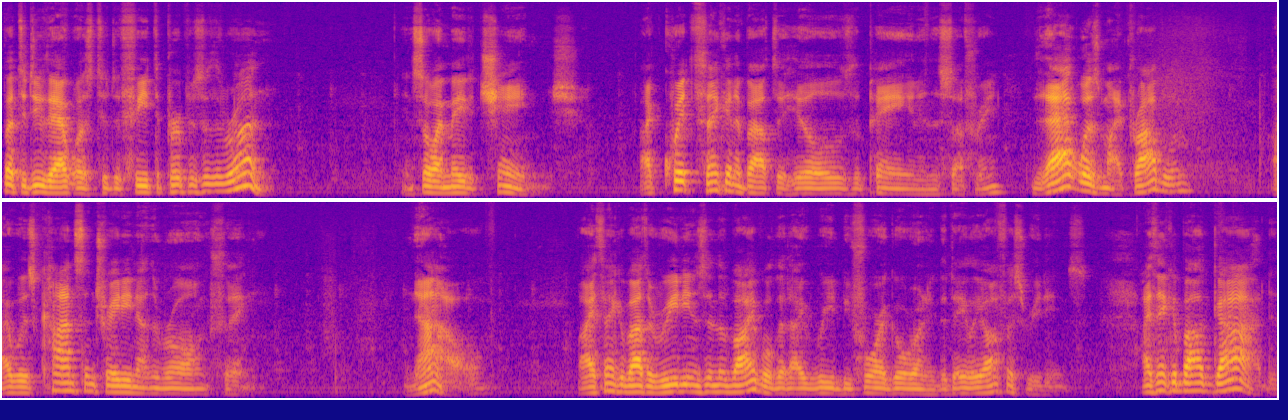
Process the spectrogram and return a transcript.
But to do that was to defeat the purpose of the run. And so I made a change. I quit thinking about the hills, the pain, and the suffering. That was my problem. I was concentrating on the wrong thing. Now, I think about the readings in the Bible that I read before I go running, the daily office readings. I think about God.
